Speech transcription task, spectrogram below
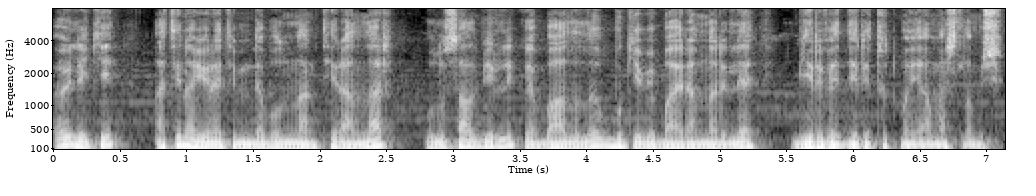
Öyle ki Atina yönetiminde bulunan tiranlar ulusal birlik ve bağlılığı bu gibi bayramlar ile bir ve diri tutmayı amaçlamış.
